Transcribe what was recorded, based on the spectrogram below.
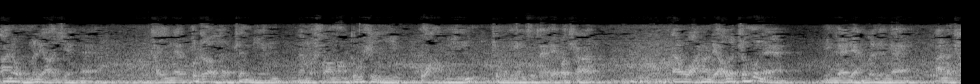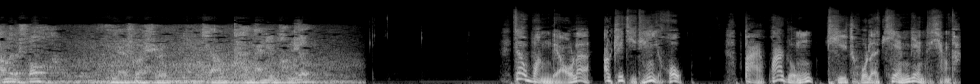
按照我们了解呢，他应该不知道他的真名。那么，双方都是以网名这个名字在聊天。但网上聊了之后呢，应该两个人呢，按照他们的说法，应该说是想谈男女朋友。在网聊了二十几天以后，百花荣提出了见面的想法，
